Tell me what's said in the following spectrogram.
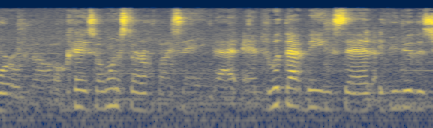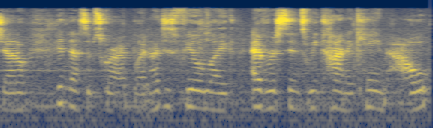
world, y'all. Okay, so I want to start off by saying that. And with that being said, if you're new to this channel, hit that subscribe button. I just feel like ever since we kind of came out,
